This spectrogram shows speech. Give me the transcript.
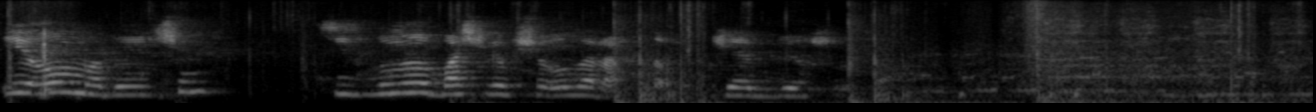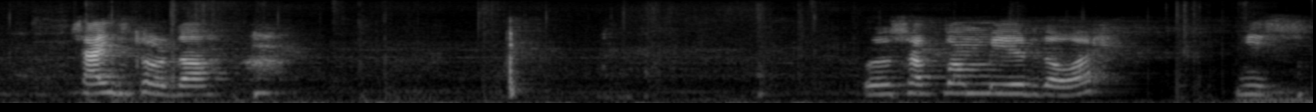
iyi olmadığı için siz bunu başka bir şey olarak da okuyabiliyorsunuz. Sen git orada. Burada saklanma yeri de var. Mis.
